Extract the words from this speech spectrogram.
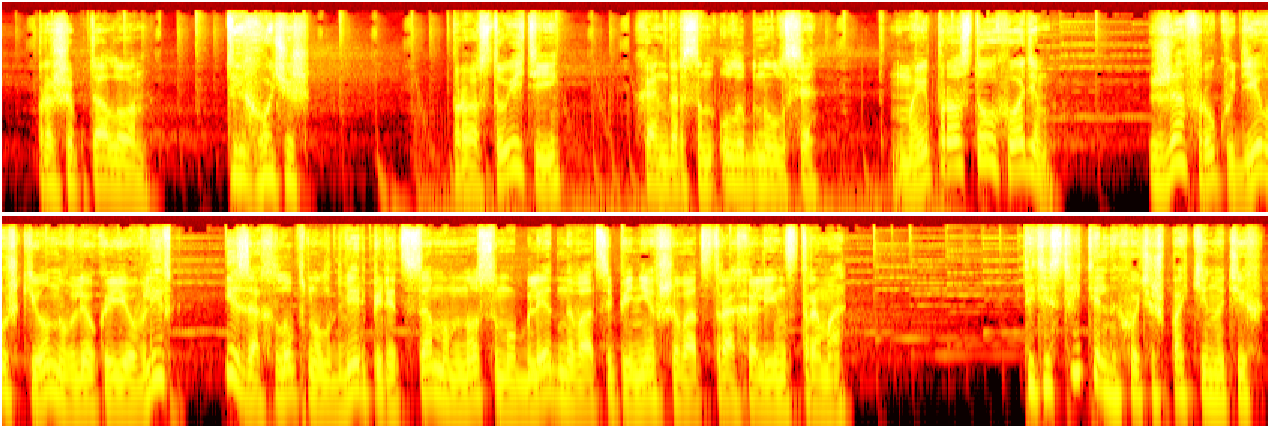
– прошептал он. «Ты хочешь...» «Просто уйти», – Хендерсон улыбнулся. «Мы просто уходим». Сжав руку девушки, он увлек ее в лифт и захлопнул дверь перед самым носом у бледного, оцепеневшего от страха Линстрома. «Ты действительно хочешь покинуть их?»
